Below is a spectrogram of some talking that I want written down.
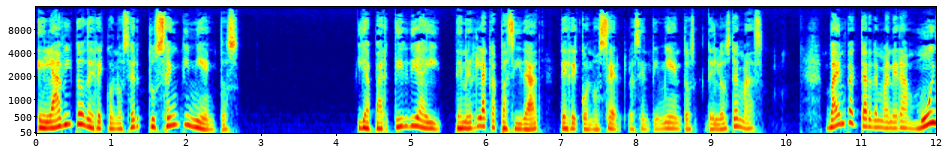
el hábito de reconocer tus sentimientos y a partir de ahí tener la capacidad de reconocer los sentimientos de los demás, va a impactar de manera muy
